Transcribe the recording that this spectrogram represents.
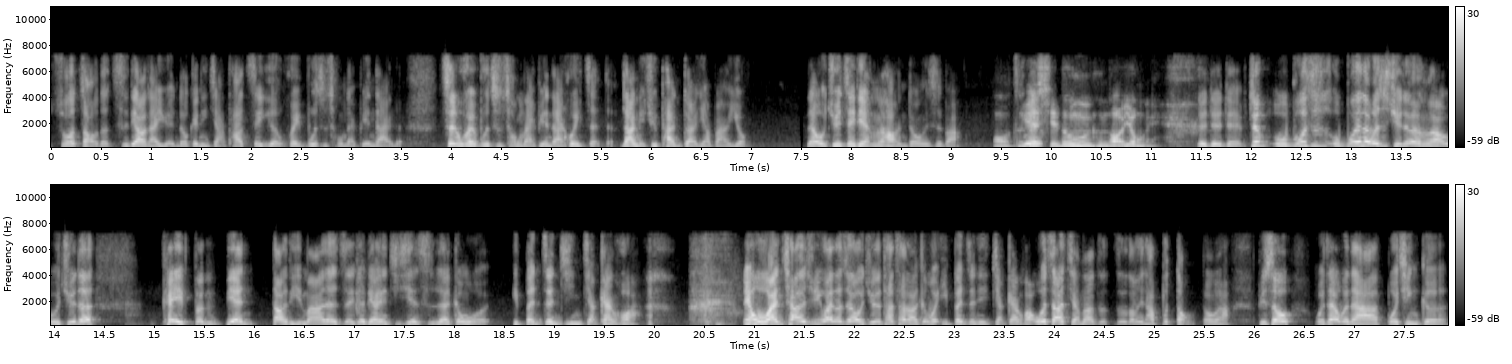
所找的资料来源都跟你讲，它这个回复是从哪边来的，这个回复是从哪边来汇整的，让你去判断要不要用。那我觉得这点很好，你懂我意思吧？哦，这个写论文很好用哎。对对对，这我不是我不会认为是写论文很好，我觉得可以分辨到底妈的这个聊天机器人是不是在跟我一本正经讲干话。因为我玩 ChatGPT 玩到最后，我觉得他常常跟我一本正经讲干话。我只要讲到这这东西他不懂，懂吗？比如说我在问他柏青哥，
